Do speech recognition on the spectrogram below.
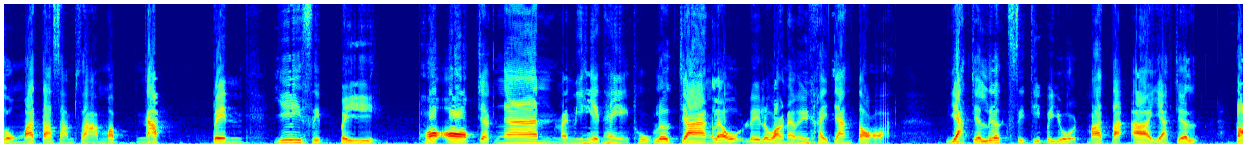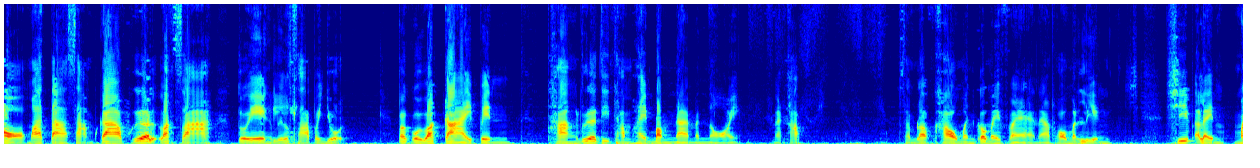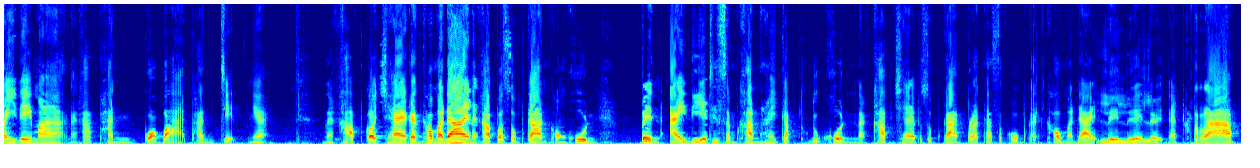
ส่งมาตรา 33 มานับเป็น 20 ปีพอออกจากงานมันมีเหตุให้ถูกเลิกจ้างแล้วในระหว่างนั้นไม่มีใครจ้างต่อ อยากจะเลือกสิทธิประโยชน์มาตราอาอยากจะต่อมาตรา 39 เพื่อรักษาตัวเองหรือรักษาประโยชน์ ปรากฏว่ากลายเป็น ทางเลือกที่ทำให้บำนาญมันน้อยนะครับสำหรับเขามันก็ไม่แฟร์นะ เพราะมันเลี้ยงชีพอะไรไม่ได้มากนะครับพันกว่าบาทพันเจ็ดเนี้ยนะครับ ก็แชร์กันเข้ามาได้นะครับ ประสบการณ์ของคุณเป็นไอเดียที่สำคัญให้กับทุกๆคนนะครับ แชร์ประสบการณ์ประกาศสังคมกันเข้ามาได้เรื่อยๆเลยนะครับ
